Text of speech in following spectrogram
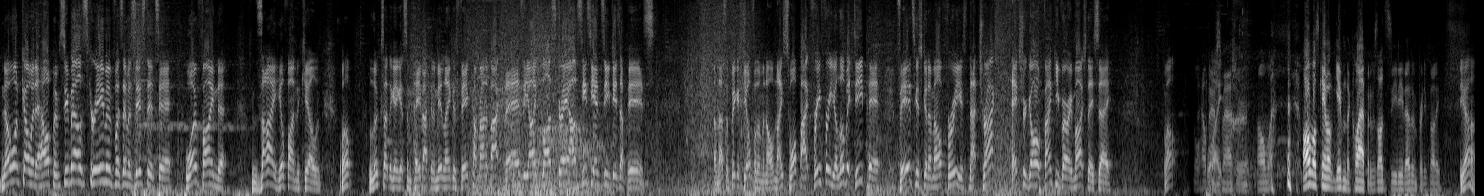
No one coming to help him. Sumail screaming for some assistance here. Won't find it. Zai, he'll find the kill. And, well, looks like they're going to get some payback in the mid lane because Fear come around the back. There's the Ice Blast straight out. CCNC disappears. And that's a bigger kill for them and all. Nice swap back. Free free. You're a little bit deep here. Fear's just going to melt free. That track. Extra gold. Thank you very much, they say. Well, not quite. smasher almost, almost came up and gave him the clap, but it was on CD. That would have been pretty funny. Yeah.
